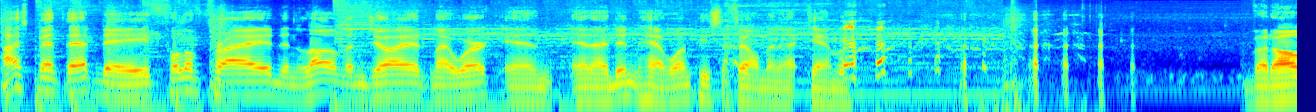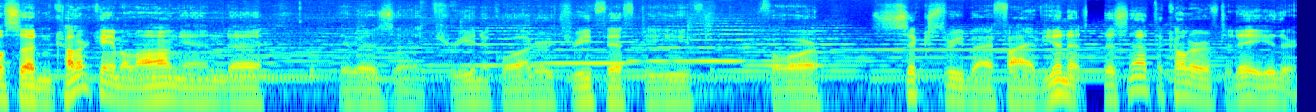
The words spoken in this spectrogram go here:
I spent that day full of pride and love and joy at my work and, and I didn't have one piece of film in that camera. but all of a sudden color came along and uh, it was uh, three and a quarter, 350, four, six three by five units. It's not the color of today either.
